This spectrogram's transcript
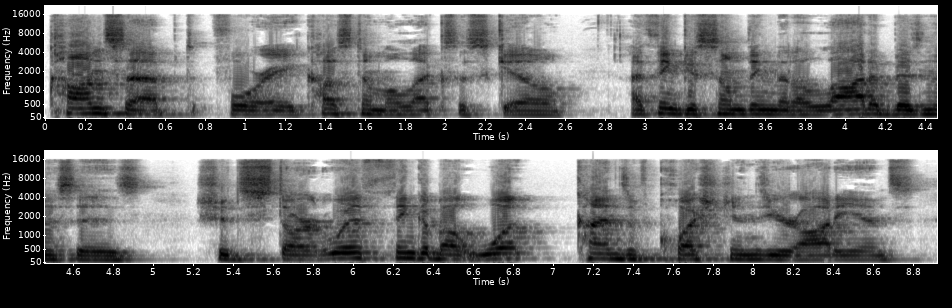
concept for a custom Alexa skill, I think is something that a lot of businesses should start with. Think about what kinds of questions your audience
